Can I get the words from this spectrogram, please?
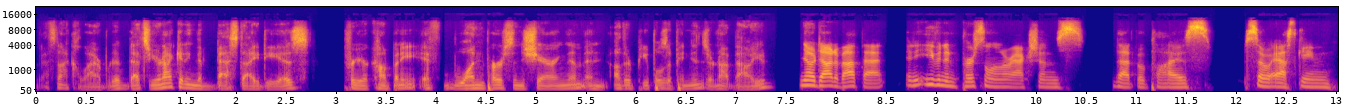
That's not collaborative. That's you're not getting the best ideas for your company if one person's sharing them and other people's opinions are not valued. No doubt about that. And even in personal interactions, that applies. So asking,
